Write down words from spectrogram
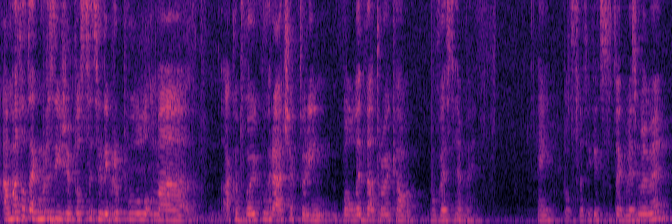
A ma to tak mrzí, že v podstate Liverpool má ako dvojku hráča, ktorý bol ledva trojka vo West Hame. Hej, v podstate, keď si to tak vezmeme.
